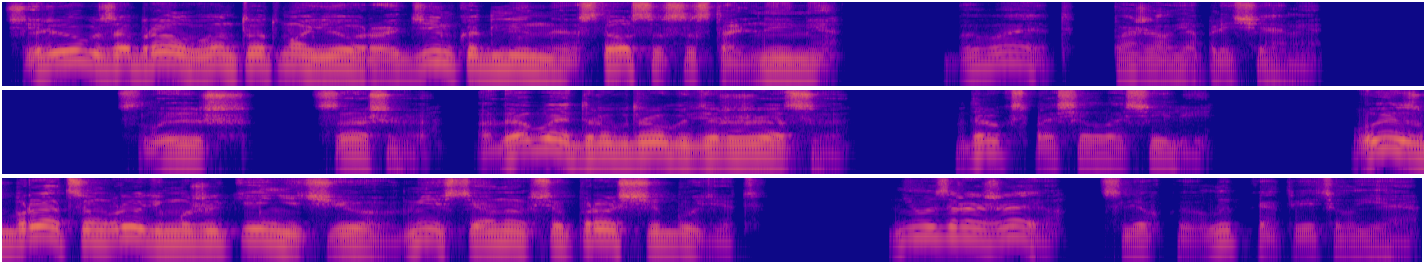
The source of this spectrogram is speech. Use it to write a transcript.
Серегу забрал вон тот майор, а Димка длинный остался с остальными. Бывает, пожал я плечами. Слышь, Саша, а давай друг друга держаться. Вдруг спросил Василий. Вы с братцем вроде мужики ничего, вместе оно все проще будет. Не возражаю, с легкой улыбкой ответил я.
